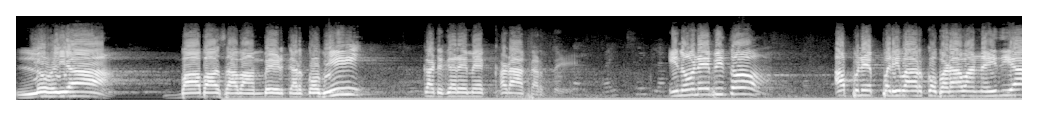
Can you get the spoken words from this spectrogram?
लोहिया, बाबा साहब आम्बेडकर को भी कटघरे में खड़ा करते। इन्होंने भी तो अपने परिवार को बढ़ावा नहीं दिया,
